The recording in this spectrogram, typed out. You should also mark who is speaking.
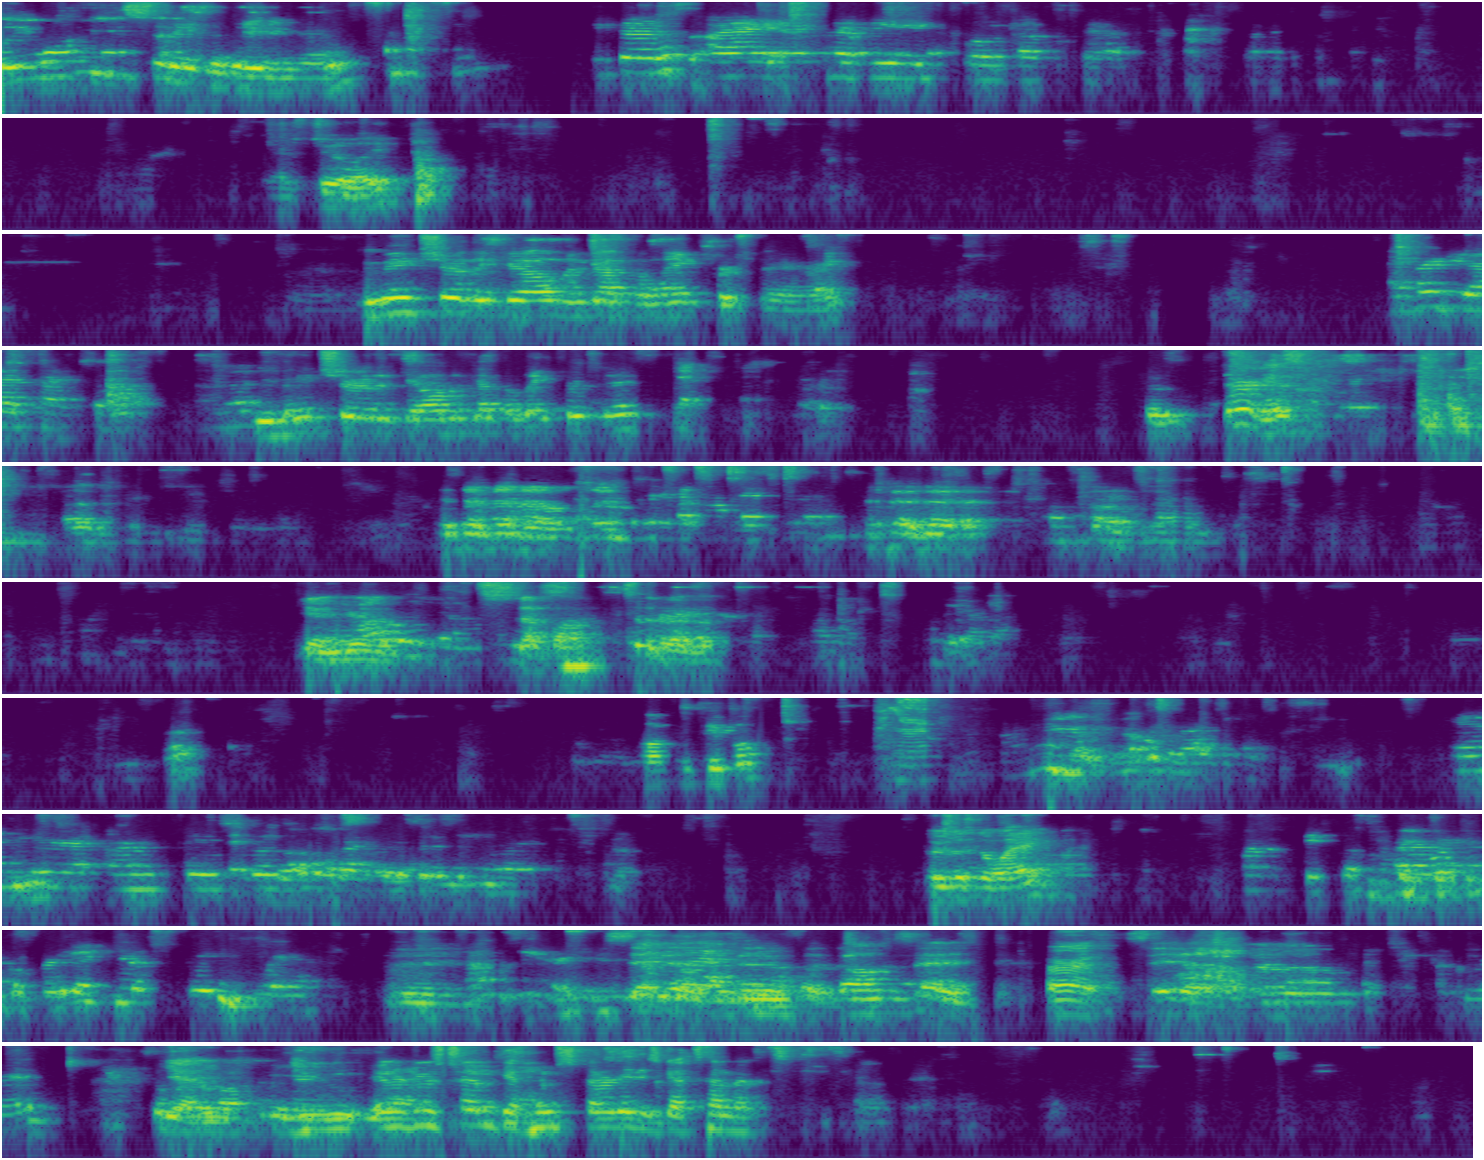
Speaker 1: Lee, why are you sitting in the waiting room?
Speaker 2: Because I have a close up staff.
Speaker 1: There's Julie. We made sure that Gallivan got the link for today, right?
Speaker 2: I heard you that time, so.
Speaker 1: We made sure that Gallivan got the link for today?
Speaker 2: Yes.
Speaker 1: There it is. Yeah, you're step up to the. Welcome, people.
Speaker 2: And here on Facebook.
Speaker 1: There's a delay?
Speaker 3: You said that.
Speaker 1: All right. Yeah, you introduce him, get him started. He's got 10 minutes.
